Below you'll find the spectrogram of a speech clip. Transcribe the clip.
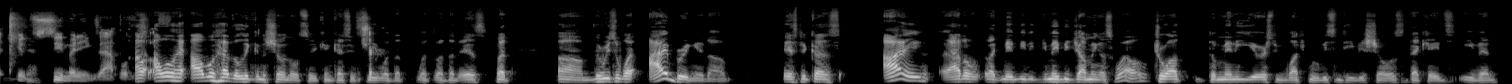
and you can Yeah. see many examples. I. I will ha- I will have the link in the show notes so you can guys can see Sure. what that what, what that is. But um, the reason why I bring it up is because I out of like maybe you may be jumping as well throughout the many years we watch movies and TV shows, decades even.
